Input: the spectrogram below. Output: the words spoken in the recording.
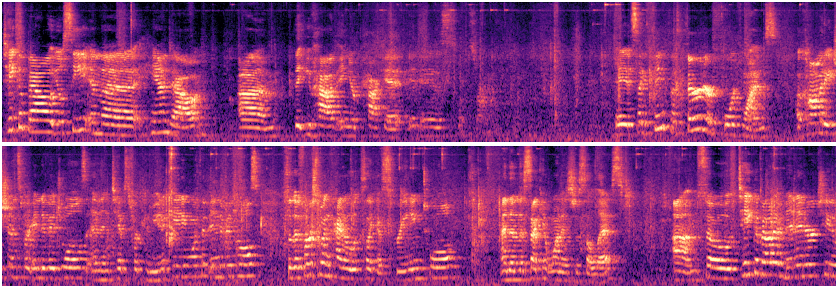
take about, you'll see in the handout um, that you have in your packet, it is, what's wrong? It's, I think, the third or fourth ones, accommodations for individuals and then tips for communicating with individuals. So the first one kind of looks like a screening tool, and then the second one is just a list. Um, so take about a minute or two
